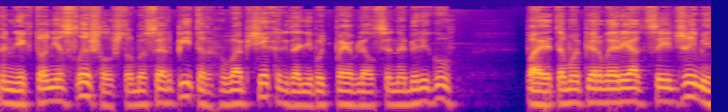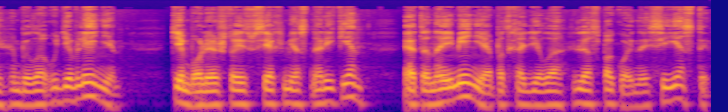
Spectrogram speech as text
Никто не слышал, чтобы сэр Питер вообще когда-нибудь появлялся на берегу, поэтому первой реакцией Джимми было удивление, тем более что из всех мест на реке это наименее подходило для спокойной сиесты.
